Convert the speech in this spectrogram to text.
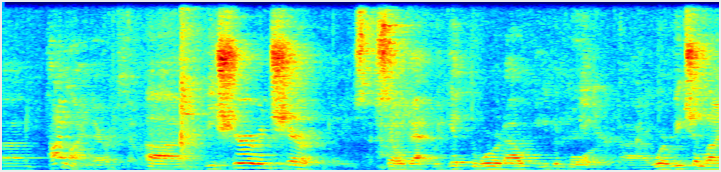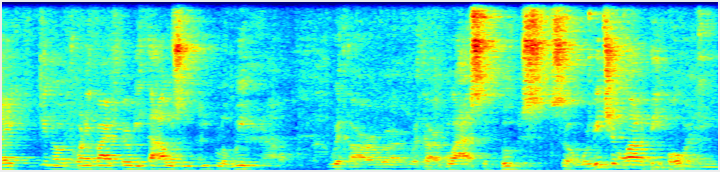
um, timeline there, uh, be sure and share it, please, so that we get the word out even more. Uh, We're reaching like, you know, 25, 30,000 people a week now with our, uh, with our blasts and boosts. So we're reaching a lot of people, and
